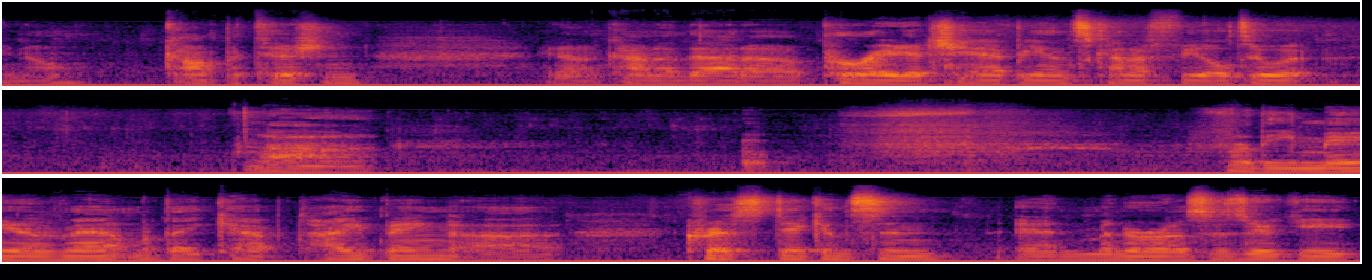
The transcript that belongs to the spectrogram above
you know, competition. You know, kind of that uh, parade of champions kind of feel to it. Uh, for the main event, what they kept hyping, uh, Chris Dickinson and Minoru Suzuki.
